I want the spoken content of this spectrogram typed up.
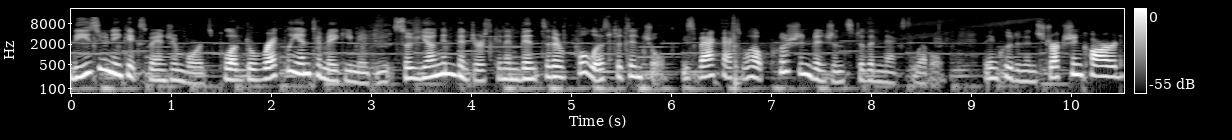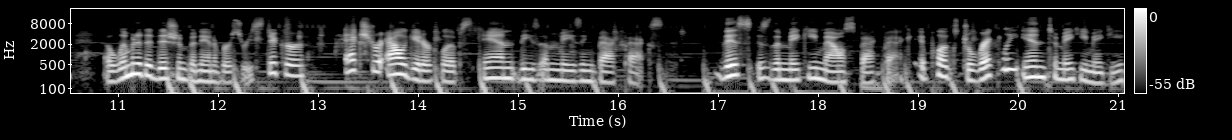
These unique expansion boards plug directly into Makey Makey so young inventors can invent to their fullest potential. These backpacks will help push inventions to the next level. They include an instruction card, a limited edition Bananaversary sticker, extra alligator clips, and these amazing backpacks. This is the Makey Mouse backpack. It plugs directly into Makey Makey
